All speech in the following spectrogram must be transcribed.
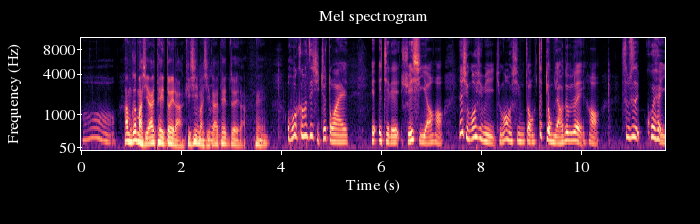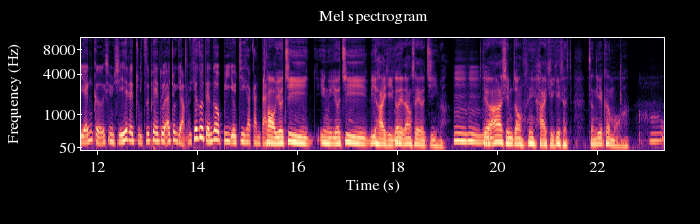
哦。啊，毋过嘛是爱配对啦，其实嘛是该配对啦。嗯，我刚刚这是最大诶诶一个学习哦哈。那想讲什么？想讲心中这重要对不对？哈。是不是会很严格？是不是？迄个组织配对啊，就严。结果等到比邮寄较简单。哦，邮寄因为邮寄你海去，可以当写邮寄嘛。嗯嗯。对啊，啊心中你海去，你得整叶克膜啊。哦。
